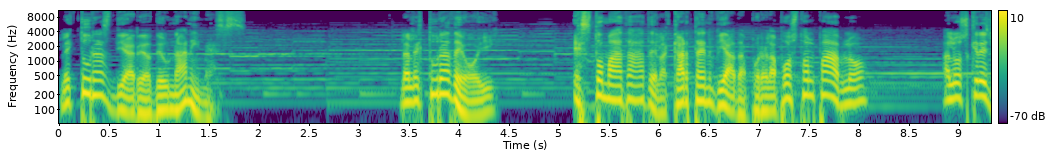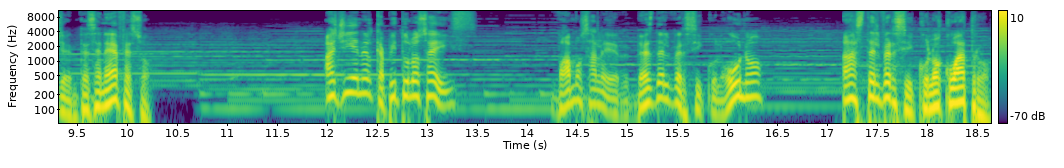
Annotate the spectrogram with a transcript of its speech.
Lecturas diarias de Unánimes. La lectura de hoy es tomada de la carta enviada por el apóstol Pablo a los creyentes en Éfeso. Allí en el capítulo 6 vamos a leer desde el versículo 1 hasta el versículo 4,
